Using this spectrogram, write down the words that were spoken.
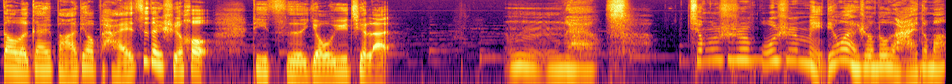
到了该拔掉牌子的时候，地刺犹豫起来。嗯，哎，僵尸不是每天晚上都来的吗？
